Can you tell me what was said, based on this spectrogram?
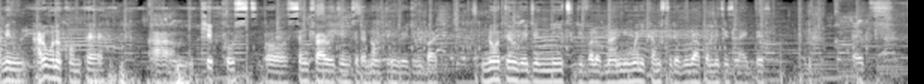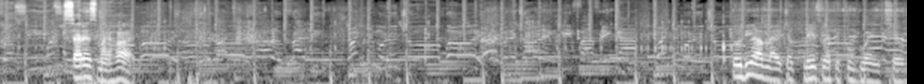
I mean, I don't want to compare um, Cape Coast or Central region to the Northern region, but Northern region needs development. I mean, when it comes to the rural communities like this, it saddens my heart. So do you have like a place where people go and chill?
